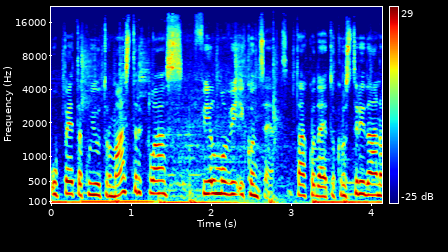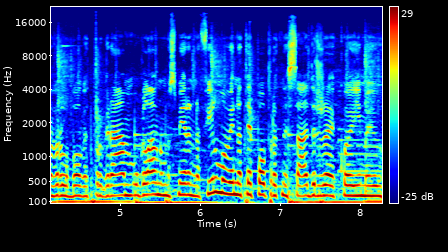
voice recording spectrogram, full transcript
u petak ujutro masterclass, filmovi i koncert. Tako da eto, kroz tri dana vrlo bogat program, uglavnom usmjeren na filmove i na te popratne sadržaje koje imaju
